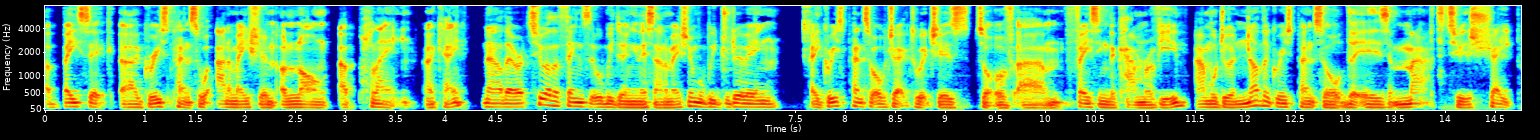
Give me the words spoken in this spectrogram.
a basic uh, grease pencil animation along a plane, okay? Now, there are two other things that we'll be doing in this animation. We'll be doing a grease pencil object which is sort of um, facing the camera view and we'll do another grease pencil that is mapped to the shape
